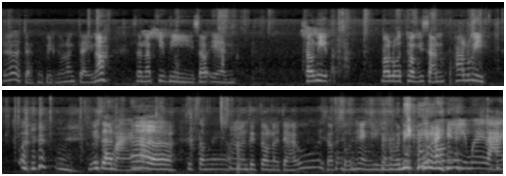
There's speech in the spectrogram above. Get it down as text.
เด้อจ้ะเพื่อเป็นกำลังใจเนาะสำหรับคลิปนี้สาวแอนสาวนิดบอลรถทองอีสานพาลุยอืมมีเป้าหมายเอค่ะอถูกต้องแล้วเออถูกต้องแล้วจ้ะอุ้ยสับสนแห่งอีหลีวันนี้เห็นว่ามีเมื่อยหลาย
